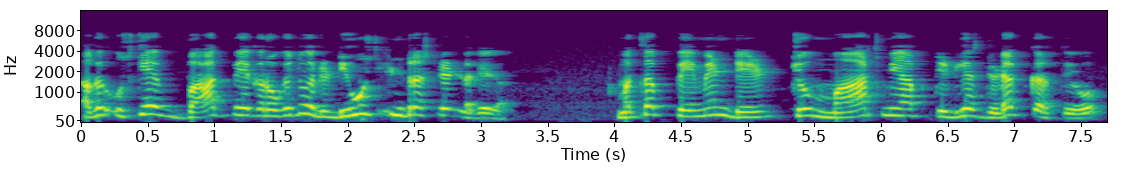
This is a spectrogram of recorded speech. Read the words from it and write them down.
अगर उसके बाद पे करोगे तो रिड्यूस्ड इंटरेस्ट रेट लगेगा। मतलब पेमेंट डेट जो मार्च में आप टीडीएस डिडक्ट करते हो,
